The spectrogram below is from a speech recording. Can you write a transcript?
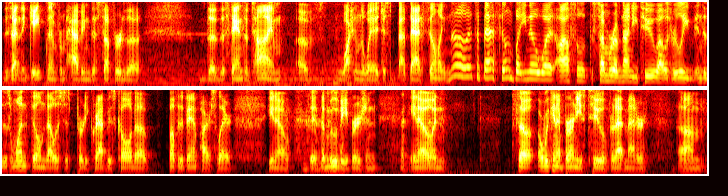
does that negate them from having to suffer the the the stands of time of watching the way as just a bad film? Like, no, it's a bad film, but you know what? I also the summer of '92, I was really into this one film that was just pretty crappy. It's called uh, Buffy the Vampire Slayer, you know, the, the movie version, you know, and so or Weekend at Bernie's too, for that matter. Um,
